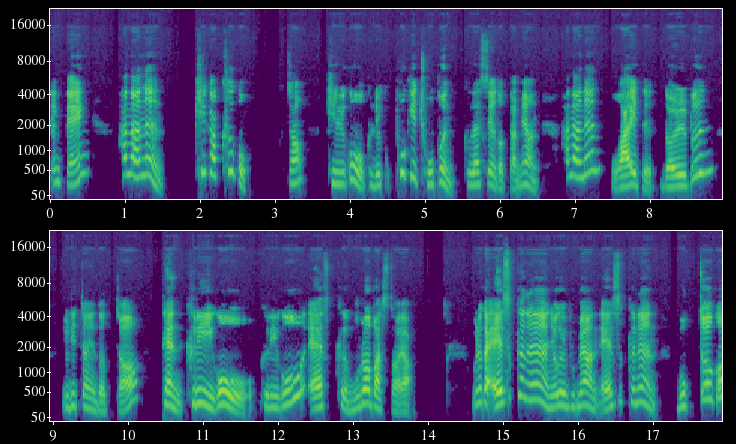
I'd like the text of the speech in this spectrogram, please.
땡땡. 하나는 키가 크고, 그쵸? 길고, 그리고 폭이 좁은 글라스에 넣었다면, 하나는 와이드, 넓은 유리잔에 넣었죠. 된, 그리고, 그리고 에스크, 물어봤어요. 우리가 에스크는, 여기 보면 에스크는 목적어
